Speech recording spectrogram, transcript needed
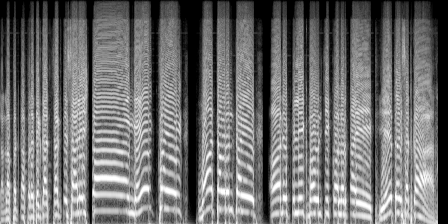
चांगला फटका, परत एकदा शक्तिशाली स्ट्रॉंग एक फाईट वातावरण टाईट आणि पिलिक भाऊंची कॉलर टाईट येतोय षटकार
